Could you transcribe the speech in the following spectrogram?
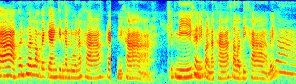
ค่ะเพื่อนๆลองไปแกงกินกันดูนะคะแกงนี่ค่ะ คลิปนี้แค่นี้ก่อนนะคะ สวัสดีค่ะ บ๊ายบาย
